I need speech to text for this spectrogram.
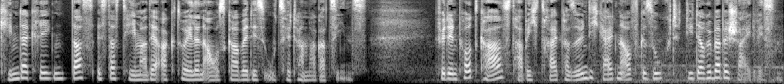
Kinderkriegen, das ist das Thema der aktuellen Ausgabe des UZ Magazins. Für den Podcast habe ich drei Persönlichkeiten aufgesucht, die darüber Bescheid wissen.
